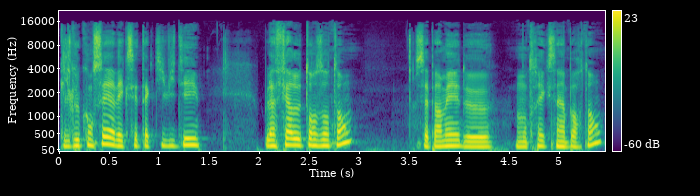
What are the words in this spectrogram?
Quelques conseils avec cette activité, la faire de temps en temps, ça permet de montrer que c'est important,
